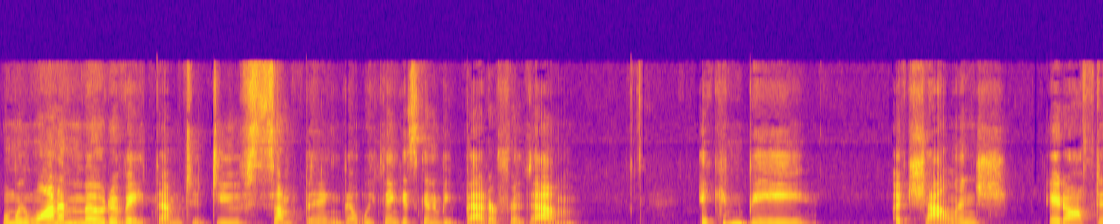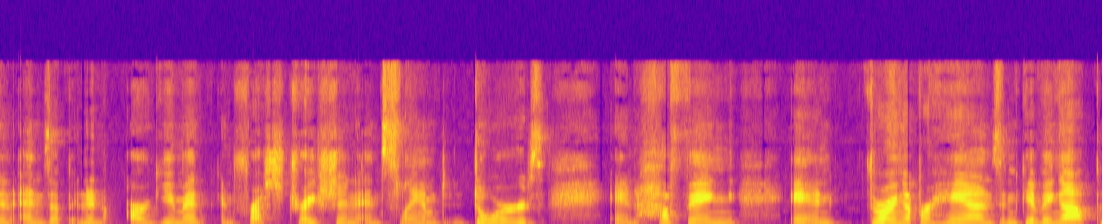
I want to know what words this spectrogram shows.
When we want to motivate them to do something that we think is going to be better for them, it can be a challenge, it often ends up in an argument and frustration and slammed doors and huffing and throwing up our hands and giving up.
